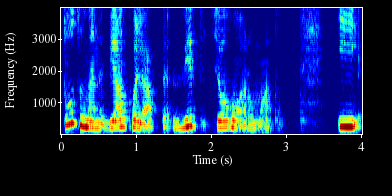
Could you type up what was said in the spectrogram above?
Тут у мене Bianco Latte від цього аромату. І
